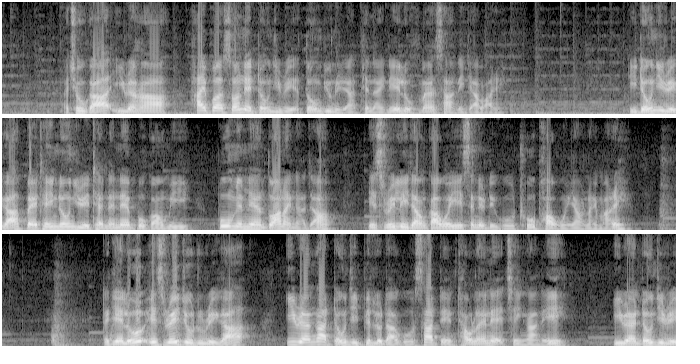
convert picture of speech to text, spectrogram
။အချို့ကအီရန်ဟာ hypersonic ဒုံးကြီးတွေအသုံးပြုနေတာဖြစ်နိုင်တယ်လို့မှန်းဆနေကြပါတယ်။ဒီဒုံးကြီးတွေကပယ်ထိန်ဒုံးကြီးတွေထက်နည်းနည်းပိုကောင်းပြီးပိုမြန်မြန်သွားနိုင်တာကြောင့်အစ္စရေးလေကြောင်းကာကွယ်ရေးစနစ်တွေကိုထိုးဖောက်ဝင်ရောက်နိုင်ပါတယ်။တကယ်လို့အစ္စရေးဂျိုတူတွေကအီရန်ကဒုံးကြီးပစ်လွတ်တာကိုစတင်ထောက်လှမ်းတဲ့အချိန်ကနေ အီရန်ဒုံးကြီးတွေ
